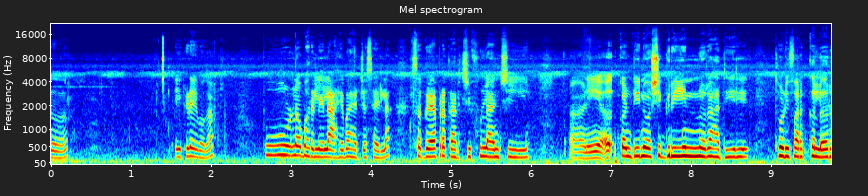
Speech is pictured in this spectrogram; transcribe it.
तर इकडे बघा पूर्ण भरलेलं आहे बाहेरच्या साईडला. सगळ्या प्रकारची फुलांची आणि कंटिन्यू अशी ग्रीन राहतील. थोडीफार कलर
